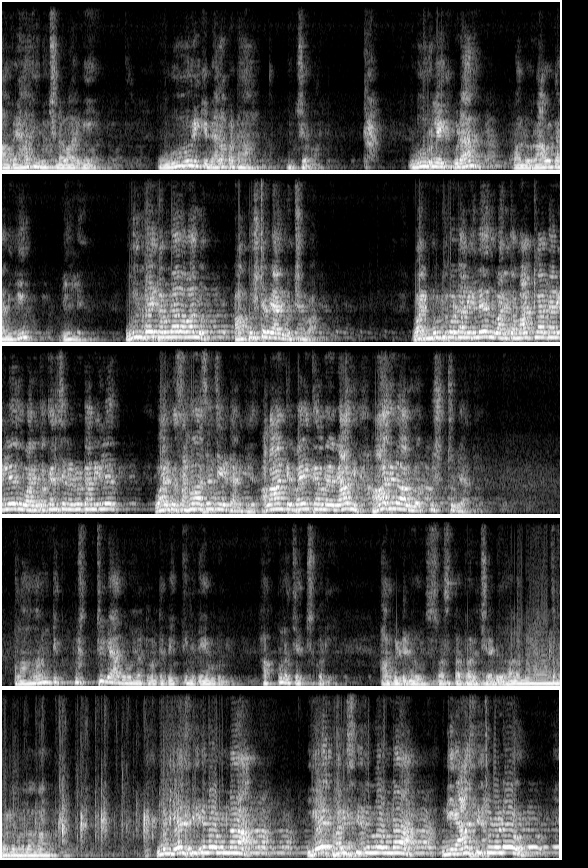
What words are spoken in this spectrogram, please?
ఆ వ్యాధి వచ్చిన వారిని ఊరికి వెలపట ఉంచేవారు. ఊర్లోకి కూడా వాళ్ళు రావటానికి వీల్లేదు ఊరు బయట ఉండాల వాళ్ళు? ఆ కుష్ఠ వ్యాధి వచ్చిన వారిని ముట్టుకోవటానికి లేదు వారితో మాట్లాడడానికి లేదు వారితో కలిసి నడవటానికి లేదు వారితో సహవాసం చేయటానికి లేదు. అలాంటి భయంకరమైన వ్యాధి ఆదినాలలో దినాల్లో కుష్ఠు వ్యాధి అలాంటి కుష్ఠు వ్యాధి ఉన్నటువంటి వ్యక్తిని దేవుడు హక్కును చేర్చుకొని ఆ బిడ్డను స్వస్థపరిచాడు. అలా చప్పట్లు పడదామా నువ్వు ఏ స్థితిలో ఉన్నా ఏ పరిస్థితుల్లో ఉన్నా నీ ఆస్తి చూడడు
